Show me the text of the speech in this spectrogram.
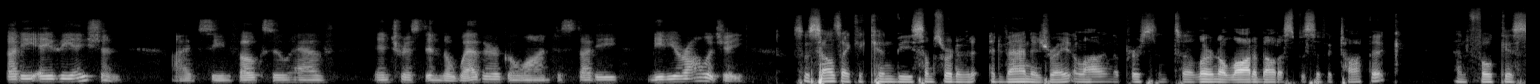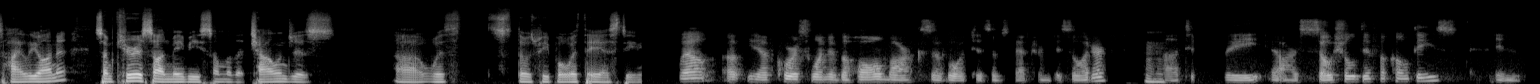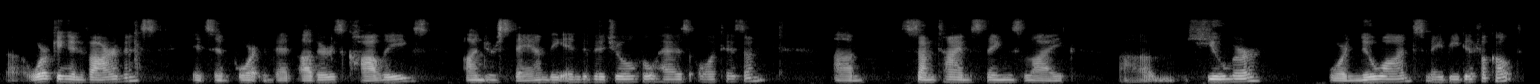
study aviation. I've seen folks who have interest in the weather go on to study meteorology. So it sounds like it can be some sort of advantage, right? Allowing the person to learn a lot about a specific topic and focus highly on it. So I'm curious on maybe some of the challenges uh, with those people with ASD. Well, uh, you know, of course, one of the hallmarks of autism spectrum disorder Mhm. uh, typically are social difficulties in uh, working environments. It's important that others, colleagues, understand the individual who has autism. Um, sometimes things like um, humor or nuance may be difficult.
